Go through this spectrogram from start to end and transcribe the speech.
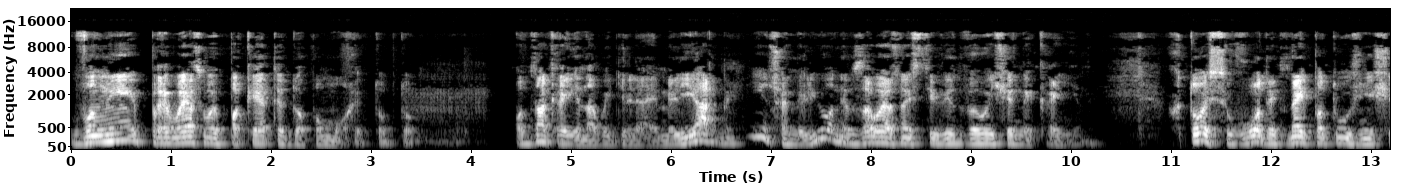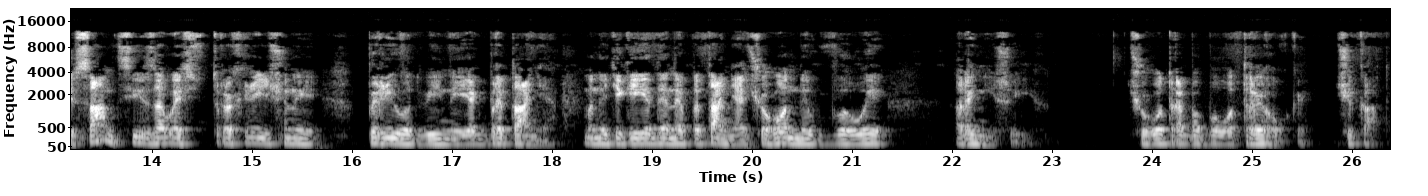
Вони привезли пакети допомоги. Тобто одна країна виділяє мільярди, інша мільйони, в залежності від величини країни. Хтось вводить найпотужніші санкції за весь трьохрічний період війни, як Британія. У мене тільки єдине питання: чого не ввели раніше їх? Чого треба було три роки чекати?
